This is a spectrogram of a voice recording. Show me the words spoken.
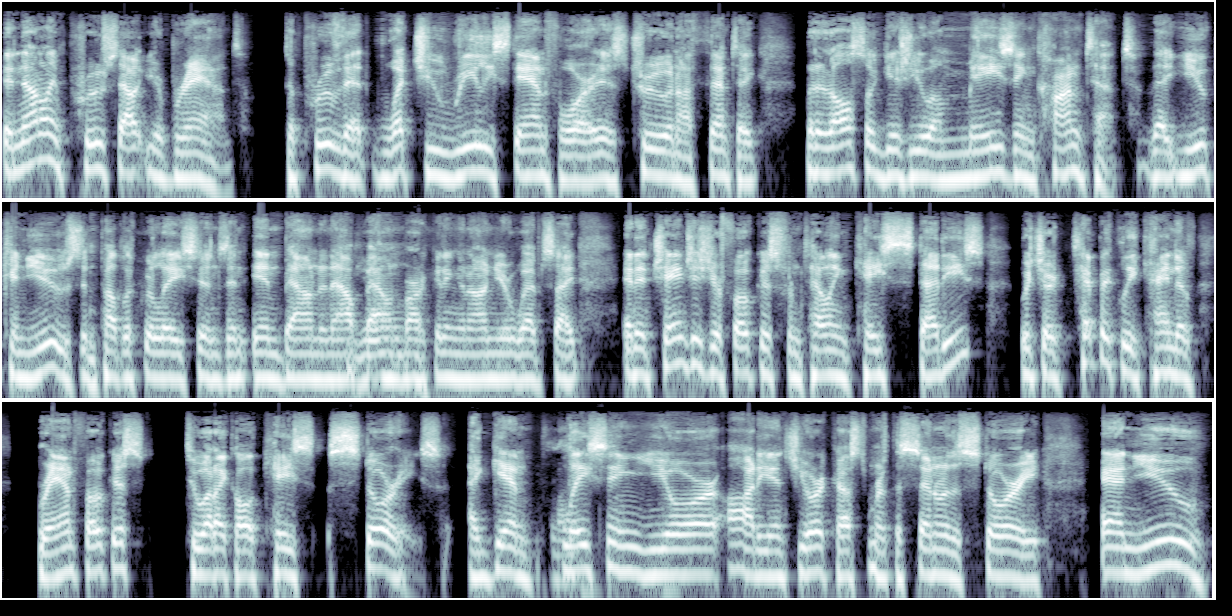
it not only proves out your brand to prove that what you really stand for is true and authentic, but it also gives you amazing content that you can use in public relations and inbound and outbound yeah. marketing and on your website. And it changes your focus from telling case studies, which are typically kind of brand focused, to what I call case stories. Again, placing your audience, your customer at the center of the story, and you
